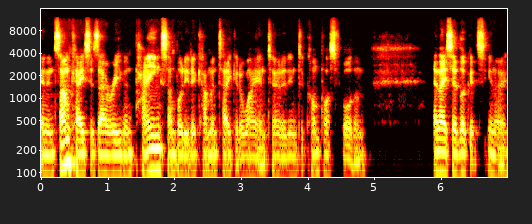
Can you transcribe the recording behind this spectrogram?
and in some cases they were even paying somebody to come and take it away and turn it into compost for them and they said look it's you know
